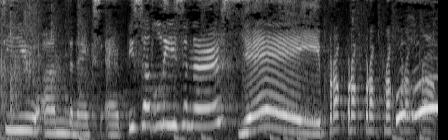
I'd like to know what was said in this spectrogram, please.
See you on the next episode, listeners. Yeay, prok prok prok prok prok prok.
